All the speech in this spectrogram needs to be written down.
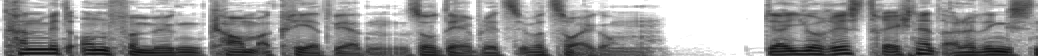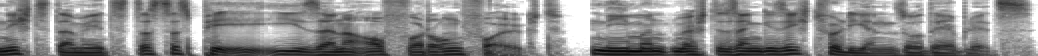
kann mit Unvermögen kaum erklärt werden, so Deblitz Überzeugung. Der Jurist rechnet allerdings nicht damit, dass das PEI seiner Aufforderung folgt. Niemand möchte sein Gesicht verlieren, so Deblitz.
